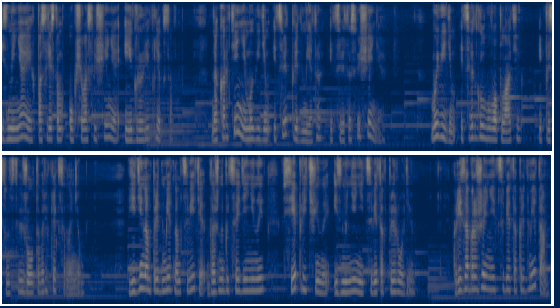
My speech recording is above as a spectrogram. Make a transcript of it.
изменяя их посредством общего освещения и игры рефлексов – на картине мы видим и цвет предмета, и цвет освещения. Мы видим и цвет голубого платья, и присутствие желтого рефлекса на нем. В едином предметном цвете должны быть соединены все причины изменений цвета в природе. При изображении цвета предмета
